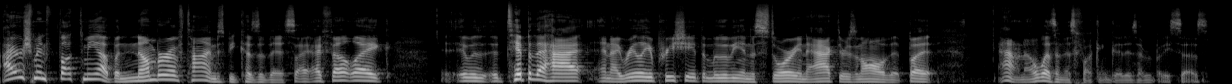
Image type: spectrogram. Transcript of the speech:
Irishman fucked me up a number of times because of this. I, I felt like it was a tip of the hat, and I really appreciate the movie and the story and the actors and all of it. But I don't know, it wasn't as fucking good as everybody says.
